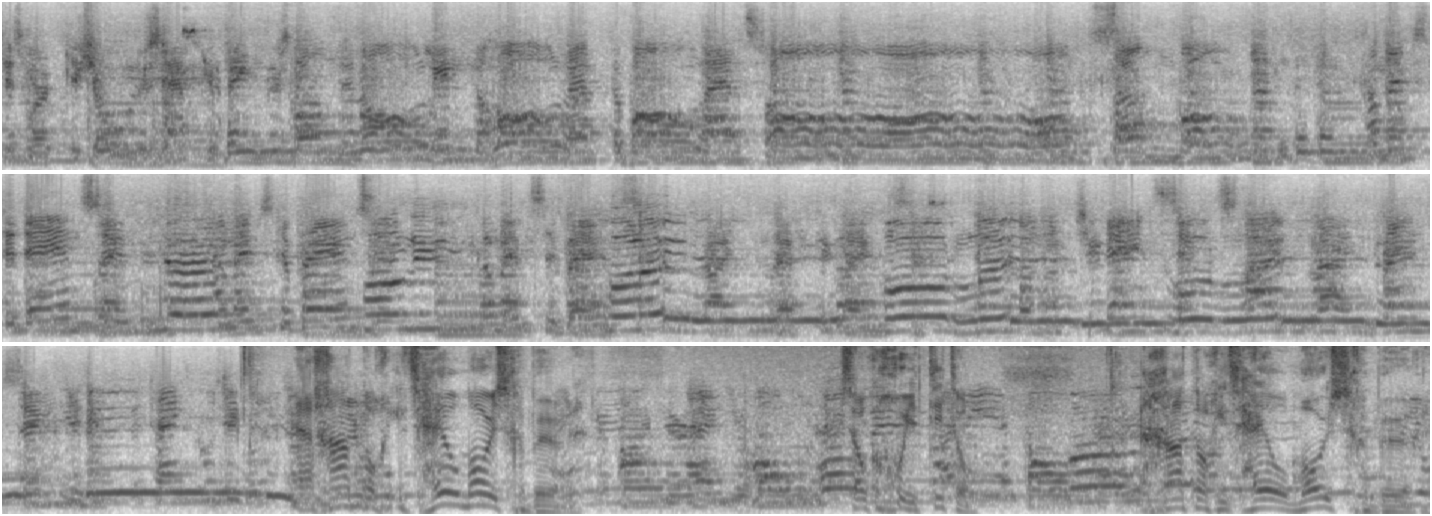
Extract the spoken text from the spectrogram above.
Just work your shoulders, snap your fingers, one and all in the hall at the ball and. Commence to dancing, commence to prancing, commence to prancing, right and left to glancing. Commence your dancing, slide, glide, prancing, you do the tango jiggle. Er gaat nog iets heel moois gebeuren. Dat is ook een goede titel. Er gaat nog iets heel moois gebeuren.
